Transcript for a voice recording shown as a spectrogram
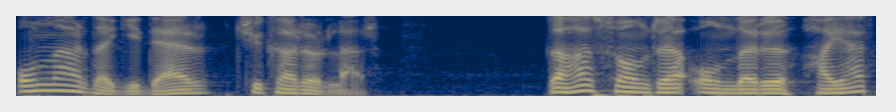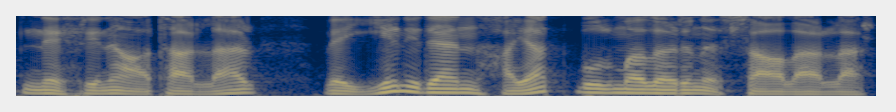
Onlar da gider çıkarırlar. Daha sonra onları hayat nehrine atarlar ve yeniden hayat bulmalarını sağlarlar.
